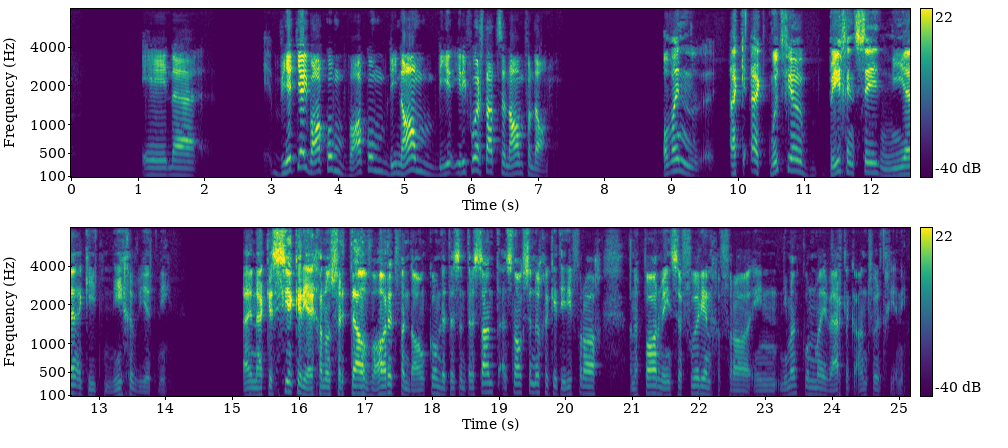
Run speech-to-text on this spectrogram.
En uh weet jy waar kom waar kom die naam die hierdie voorstad se naam vandaan? Alwen ek ek moet vir jou bieg en sê nee, ek het nie geweet nie. En ek is seker jy gaan ons vertel waar dit vandaan kom. Dit is interessant. Snaaks genoeg ek het hierdie vraag aan 'n paar mense voorheen gevra en niemand kon my werklike antwoord gee nie.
